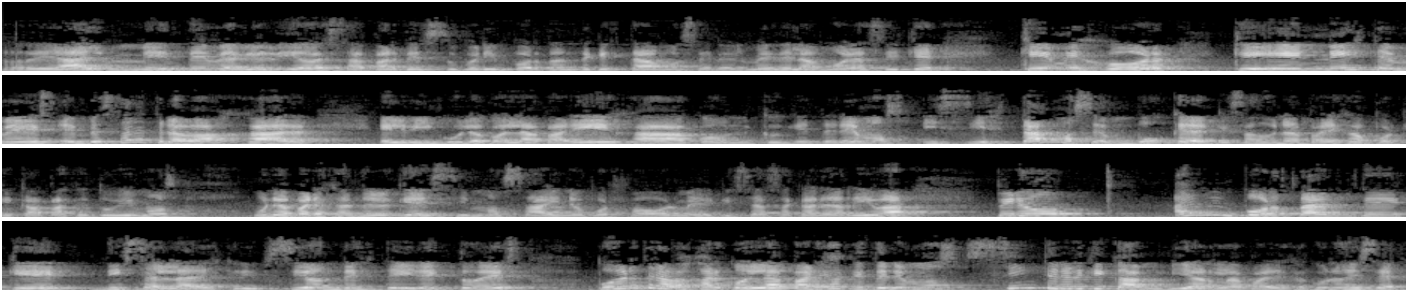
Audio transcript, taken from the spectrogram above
Realmente me había olvidado esa parte súper importante que estábamos en el mes del amor, así que qué mejor que en este mes empezar a trabajar el vínculo con la pareja, con, con quien tenemos, y si estamos en búsqueda quizás de una pareja, porque capaz que tuvimos una pareja anterior que decimos, ay no, por favor, me quisiera sacar de arriba, pero algo importante que dice en la descripción de este directo es poder trabajar con la pareja que tenemos sin tener que cambiar la pareja. Que uno dice,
